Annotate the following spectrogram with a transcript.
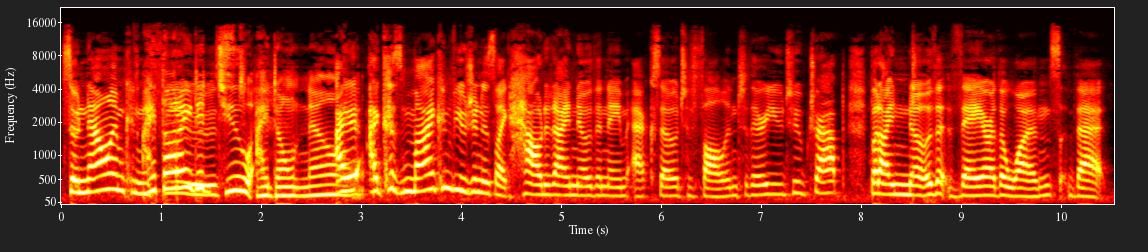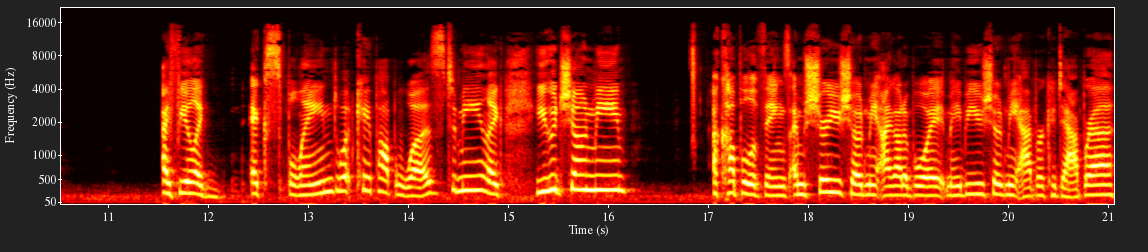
so now I'm confused. I thought I did too. I don't know. I because my confusion is like, how did I know the name EXO to fall into their YouTube trap? But I know that they are the ones that I feel like explained what K-pop was to me. Like you had shown me a couple of things. I'm sure you showed me I Got a Boy. Maybe you showed me Abracadabra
